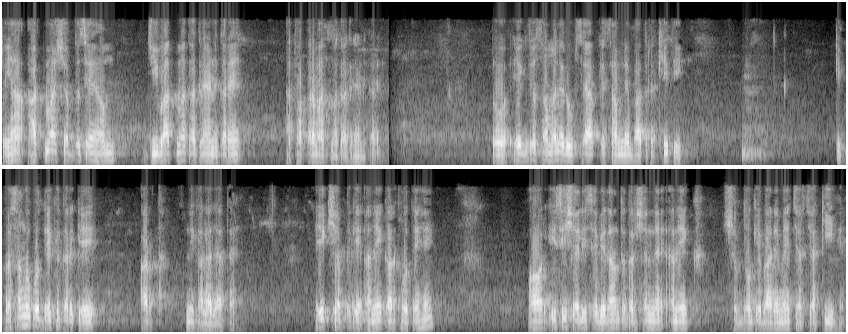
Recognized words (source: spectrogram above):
तो यहाँ आत्मा शब्द से हम जीवात्मा का ग्रहण करें अथवा परमात्मा का ग्रहण करें। तो एक जो सामान्य रूप से आपके सामने बात रखी थी, कि प्रसंग को देख करके अर्थ निकाला जाता है। एक शब्द के अनेक अर्थ होते हैं और इसी शैली से वेदांत दर्शन ने अनेक शब्दों के बारे में चर्चा की है।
